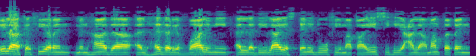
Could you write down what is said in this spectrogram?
إلى كثير من هذا الهذر الظالم الذي لا يستند في مقاييسه على منطق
